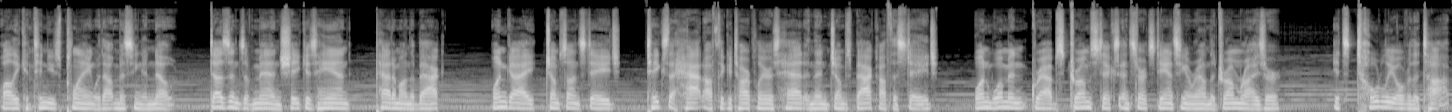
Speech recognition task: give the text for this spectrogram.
while he continues playing without missing a note. Dozens of men shake his hand, pat him on the back. One guy jumps on stage, takes the hat off the guitar player's head, and then jumps back off the stage. One woman grabs drumsticks and starts dancing around the drum riser. It's totally over the top.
